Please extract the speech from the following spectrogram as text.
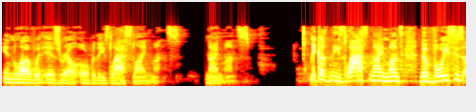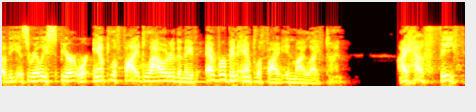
in love with Israel over these last nine months. Nine months. Because in these last nine months, the voices of the Israeli spirit were amplified louder than they've ever been amplified in my lifetime. I have faith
